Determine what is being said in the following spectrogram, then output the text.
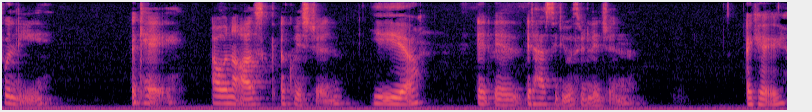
fully okay i want to ask a question Yeah. it is it has to do with religion Okay.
